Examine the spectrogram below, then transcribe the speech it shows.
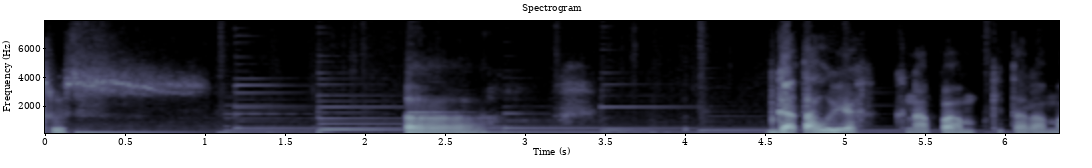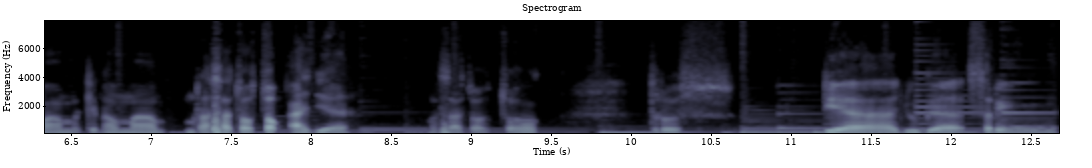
Terus eh nggak tahu ya kenapa kita lama makin lama merasa cocok aja. Merasa cocok terus dia juga sering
